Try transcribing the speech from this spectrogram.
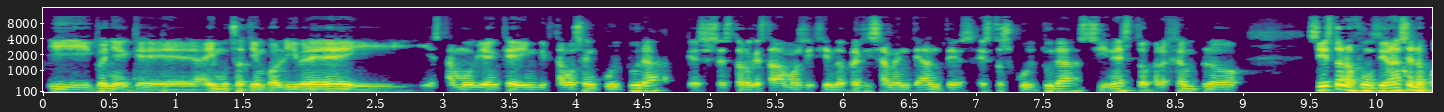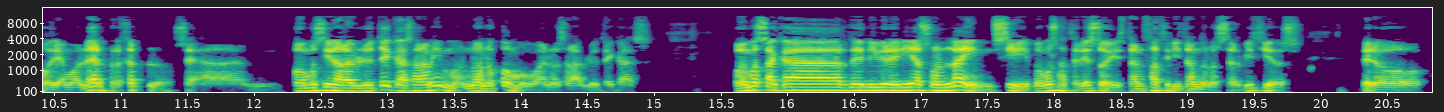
y, coño, que hay mucho tiempo libre y está muy bien que invirtamos en cultura, que es esto lo que estábamos diciendo precisamente antes. Esto es cultura. Sin esto, por ejemplo, si esto no funcionase, no podríamos leer, por ejemplo. O sea, ¿podemos ir a las bibliotecas ahora mismo? No, no podemos movernos a las bibliotecas. ¿Podemos sacar de librerías online? Sí, podemos hacer eso y están facilitando los servicios. Pero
